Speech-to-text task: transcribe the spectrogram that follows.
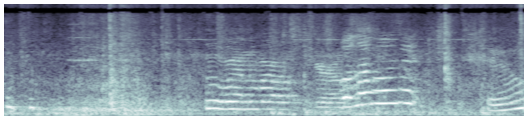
Who ran the world? Girl. What level is it? two.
